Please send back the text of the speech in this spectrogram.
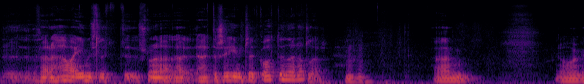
Það er að hafa ímislegt svona, það er hægt að segja ímislegt gott um þær allar. Mm um, og,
